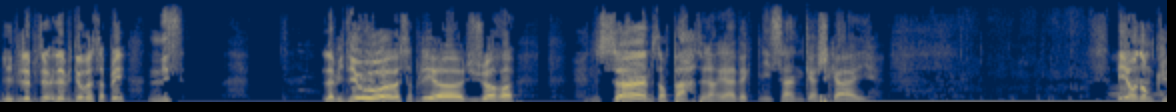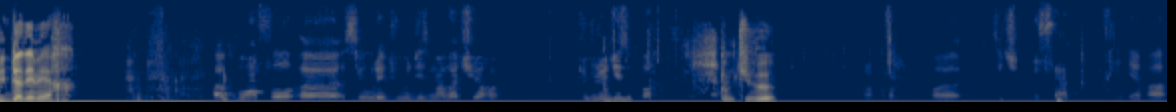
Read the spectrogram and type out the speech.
Les- La, la vidéo va s'appeler Nice. La vidéo euh, va s'appeler euh, du genre. euh, Nous sommes en partenariat avec Nissan Qashqai. Et on encule bien des mères. Euh, pour info, euh, si vous voulez que je vous dise ma voiture, tu veux que je le dise ou pas? Comme tu veux. Euh, C'est une Nissan Primera,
